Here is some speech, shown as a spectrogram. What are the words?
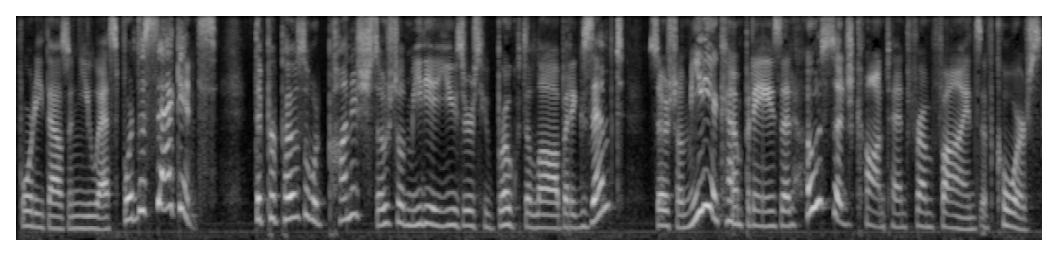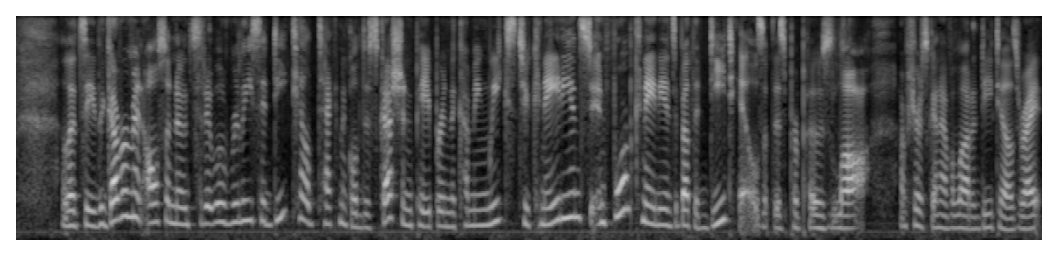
40,000 US for the second. The proposal would punish social media users who broke the law, but exempt social media companies that host such content from fines, of course. Let's see. The government also notes that it will release a detailed technical discussion paper in the coming weeks to Canadians to inform Canadians about the details of this proposed law. I'm sure it's going to have a lot of details, right?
